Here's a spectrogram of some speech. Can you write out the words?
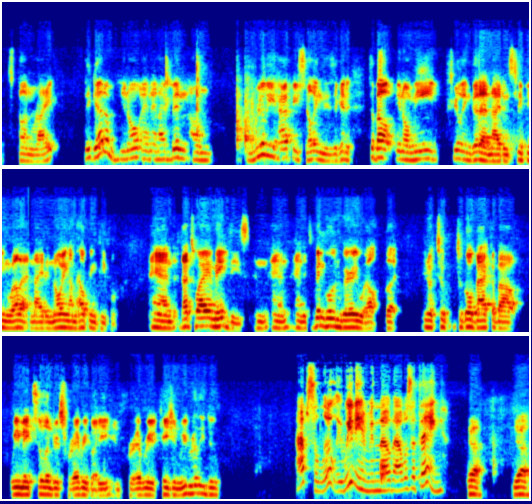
it's done right, they get them, you know. And and I've been um, really happy selling these. Again, it's about you know me feeling good at night and sleeping well at night and knowing I'm helping people, and that's why I made these. And and and it's been going very well. But you know, to to go back about we make cylinders for everybody and for every occasion, we really do. Absolutely. We didn't even know that was a thing. Yeah, yeah.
